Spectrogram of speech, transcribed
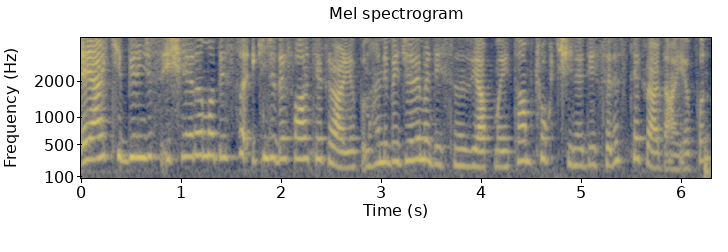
Eğer ki birincisi işe yaramadıysa ikinci defa tekrar yapın. Hani beceremediyseniz yapmayı tam çok çiğnediyseniz tekrardan yapın.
